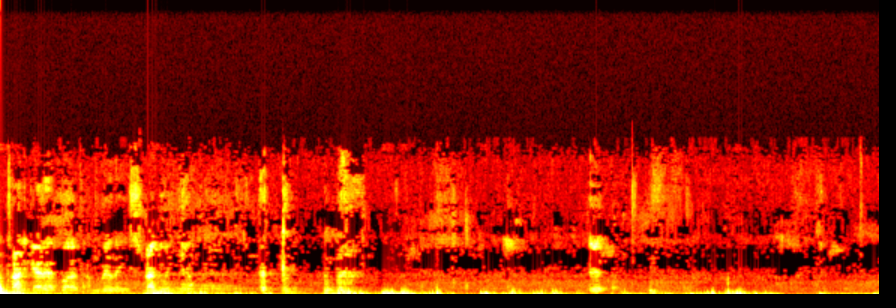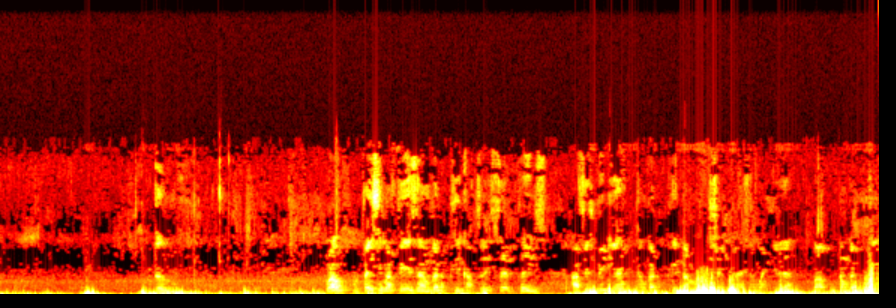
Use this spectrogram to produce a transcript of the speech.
I'm trying to get it, but I'm really struggling here. Well, I'm facing my fears and I'm gonna pick after this. So please, after this video, I'm gonna pick. I'm gonna show you guys I won't do that, but I'm gonna pick.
